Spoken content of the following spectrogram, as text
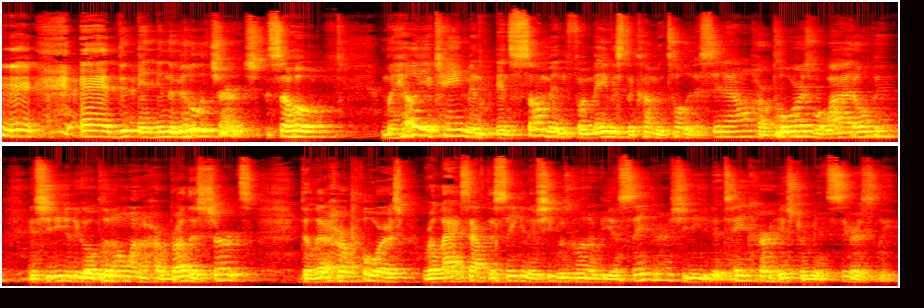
and, in the middle of church. So Mahalia came and, and, summoned for Mavis to come and told her to sit down. Her pores were wide open, and she needed to go put on one of her brother's shirts to let her pores relax after singing. If she was going to be a singer, she needed to take her instrument seriously.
